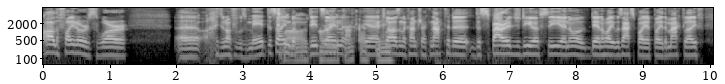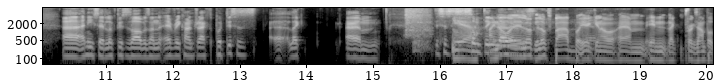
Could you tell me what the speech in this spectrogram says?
all the fighters were. Uh, I don't know if it was made to sign, but did sign contract, yeah, yeah. clause in the contract not to the disparage the UFC. I know Dana White was asked by it by the Mac Life, uh, and he said, "Look, this is always on every contract, but this is uh, like, um, this is Yeah, something I know that it, is- look, it looks bad, but like, you know, um, in like for example,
